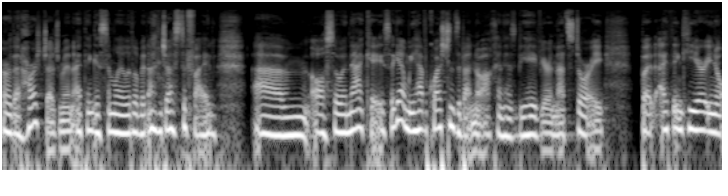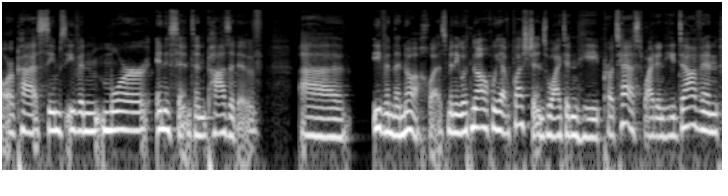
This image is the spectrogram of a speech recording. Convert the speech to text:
or that harsh judgment, I think is similarly a little bit unjustified. Um, also in that case, again, we have questions about Noach and his behavior in that story. But I think here, you know, Orpah seems even more innocent and positive, uh, even than Noach was. Meaning with Noach, we have questions. Why didn't he protest? Why didn't he daven?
